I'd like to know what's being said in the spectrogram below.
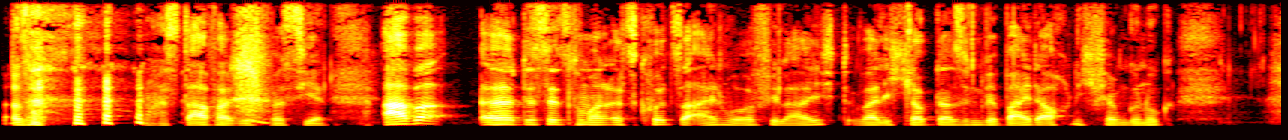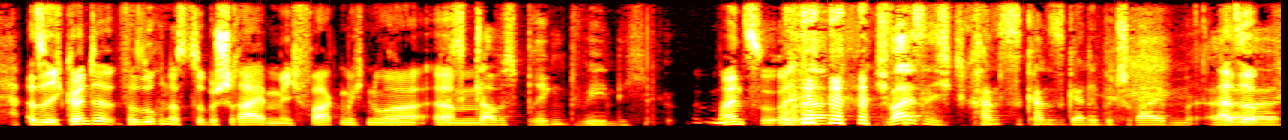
Also das darf halt nicht passieren. Aber äh, das jetzt nochmal als kurzer Einwurf vielleicht, weil ich glaube, da sind wir beide auch nicht firm genug, also ich könnte versuchen, das zu beschreiben. Ich frage mich nur. ich ähm, glaube, es bringt wenig. Meinst du? Oder? Ich weiß nicht, kannst, kannst es gerne beschreiben. Also äh,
